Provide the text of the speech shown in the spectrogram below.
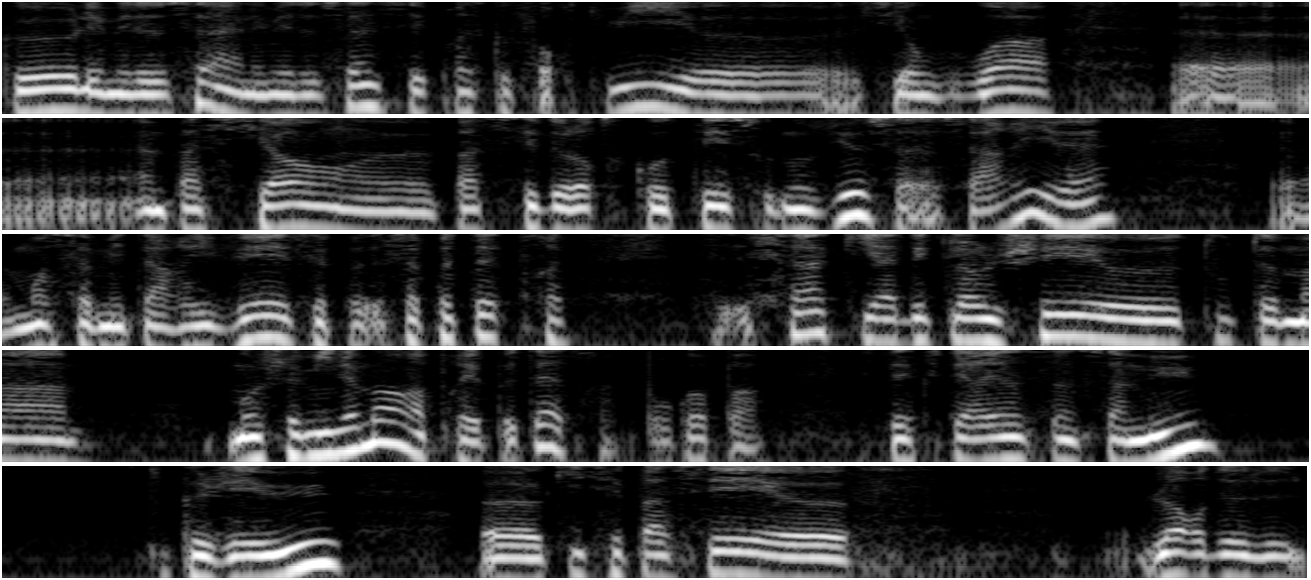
que les médecins. Les médecins, c'est presque fortuit euh, si on voit euh, un patient passer de l'autre côté sous nos yeux, ça, ça arrive. hein. Moi, ça m'est arrivé. Ça peut, ça peut être ça qui a déclenché toute ma mon cheminement après, peut-être, pourquoi pas. Cette expérience en SAMU que j'ai eue, euh, qui s'est passée euh, lors de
